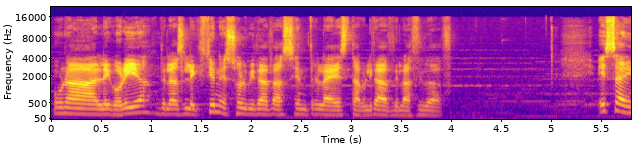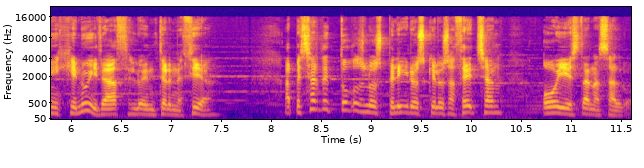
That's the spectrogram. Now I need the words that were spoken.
una alegoría de las lecciones olvidadas entre la estabilidad de la ciudad. Esa ingenuidad lo enternecía. A pesar de todos los peligros que los acechan, hoy están a salvo.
